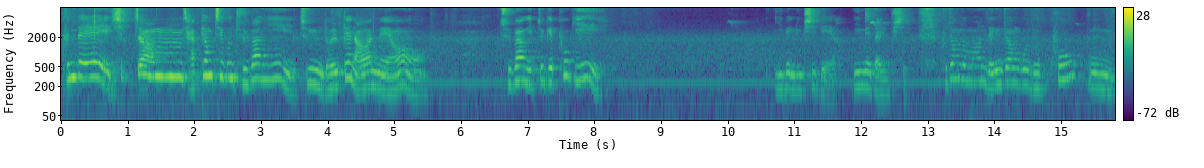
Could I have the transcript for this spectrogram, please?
근데 10.4평 치곤 주방이 좀 넓게 나왔네요. 주방 이쪽에 폭이 260이에요. 2m 60. 그 정도면 냉장고 놓고, 음,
